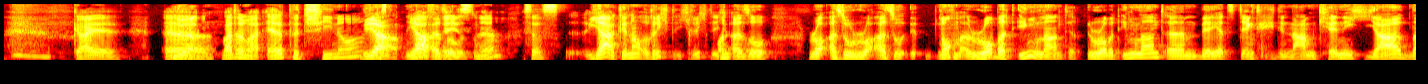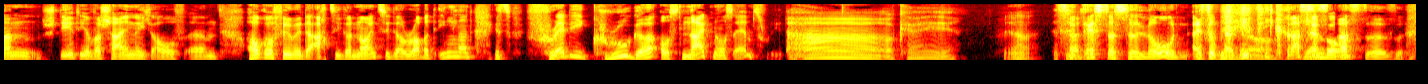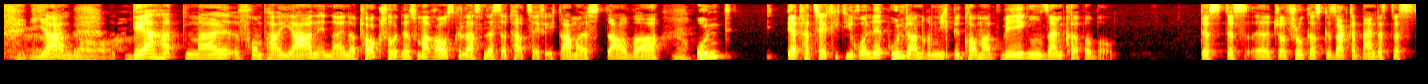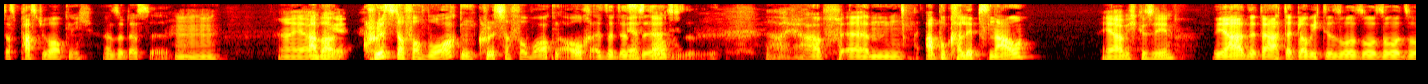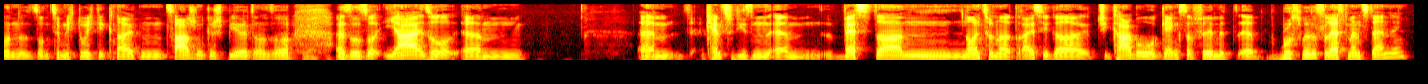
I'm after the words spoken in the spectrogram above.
Geil. Äh, ja. Warte mal, Al Pacino? Ja, ja, also. Ne? Ist das? Ja, genau, richtig, richtig. Und, also also, also äh, nochmal, Robert England, Robert England, ähm, wer jetzt denkt, hey, den Namen kenne ich, ja, dann steht ihr wahrscheinlich auf ähm, Horrorfilme der 80er, 90er. Robert England ist Freddy Krueger aus Nightmare on Elm Street. Ah, okay. Ja, Sylvester Stallone. Also, ja, genau. wie, krass Rambo. ist das? Ja, Rambo. der hat mal vor ein paar Jahren in einer Talkshow das mal rausgelassen, dass er tatsächlich damals da war ja. und er tatsächlich die Rolle unter anderem nicht bekommen hat wegen seinem Körperbau. Dass, dass äh, George Lucas gesagt hat, nein, das, das, das passt überhaupt nicht. Also das. Äh, mhm. ah, ja, aber okay. Christopher Walken, Christopher Walken auch, also das. Wer ist das? Äh, ja, ähm, Apocalypse Now. Ja, habe ich gesehen. Ja, da, da hat er, glaube ich, so, so, so, so, so einen ziemlich durchgeknallten Sergeant gespielt und so. Ja. Also so, ja, also ähm, ähm, kennst du diesen ähm, Western 1930er Chicago Gangsterfilm mit äh, Bruce Willis, Last Man Standing?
